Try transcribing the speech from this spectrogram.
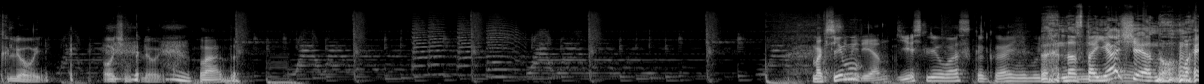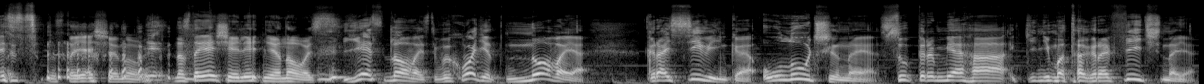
Клевый. Очень клевый. Ладно. Максим, Максимилиан. есть ли у вас какая-нибудь... Настоящая новость. Настоящая новость. Настоящая летняя новость. Есть новость. Выходит новая, красивенькая, улучшенная, супер-мега кинематографичная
